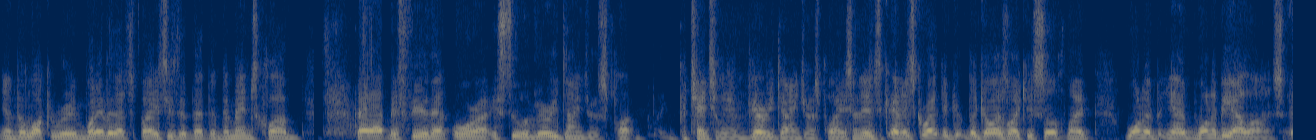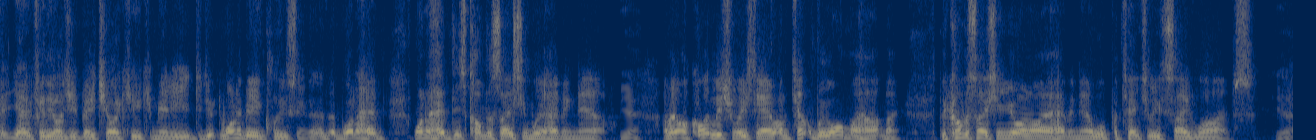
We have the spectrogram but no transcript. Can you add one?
you know the locker room whatever that space is that, that the men's club that atmosphere that aura is still a very dangerous potentially a very dangerous place. And it's and it's great that the guys like yourself, mate, want to you know want to be allies, uh, you know, for the LGBTIQ community, to do, want to be inclusive, uh, want to have want to have this conversation we're having now. Yeah. I mean, I quite literally say, I'm telling with all my heart, mate, the conversation you and I are having now will potentially save lives. Yeah.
